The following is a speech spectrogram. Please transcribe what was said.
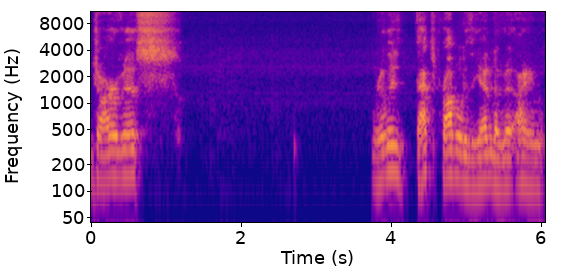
Jarvis, really, that's probably the end of it. I mean,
